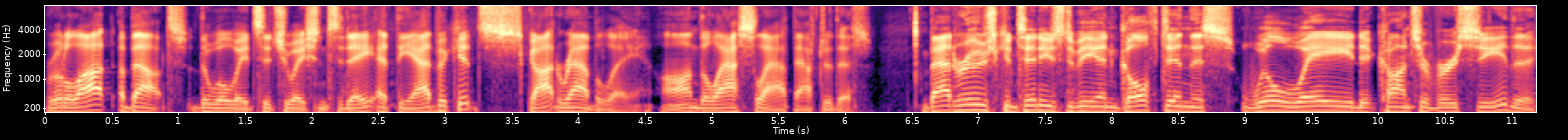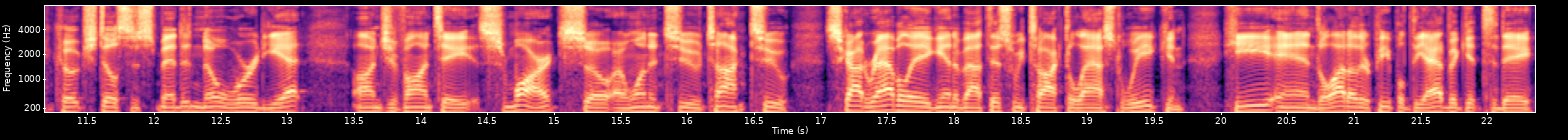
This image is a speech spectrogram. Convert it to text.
Wrote a lot about the Will Wade situation today at The Advocate. Scott Rabalais on the last lap after this. Baton Rouge continues to be engulfed in this Will Wade controversy. The coach still suspended. No word yet on Javonte Smart. So I wanted to talk to Scott Rabalais again about this. We talked last week, and he and a lot of other people at The Advocate today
